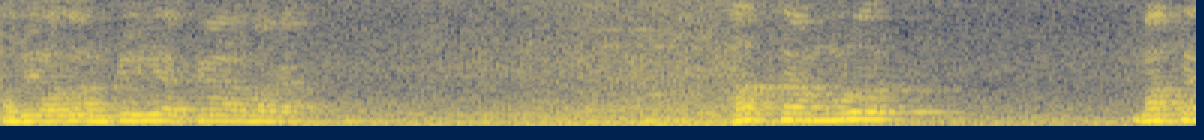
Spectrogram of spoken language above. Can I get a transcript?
ಅದು ಯಾವುದೋ ಅಂಕಲಿಗೆ ಅಕ್ಕ ಭಾಗ. ಹತ್ತು ಸಾವಿರ ಮೂರು ಮತ್ತೆ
